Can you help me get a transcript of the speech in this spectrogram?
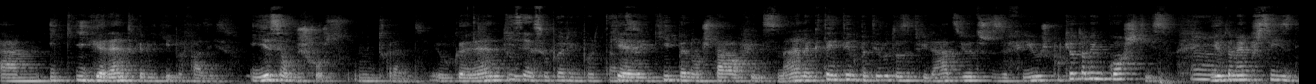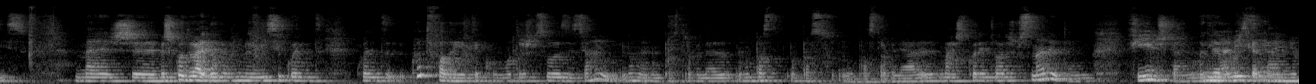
hum, e, e garanto que a minha equipa faz isso. E esse é um esforço muito grande. Eu garanto Isso é super importante. que a equipa não está ao fim de semana, que tem tempo para ter outras atividades e outros desafios, porque eu também gosto disso Hum. e eu também preciso disso. Mas, eh, mas quando eu lembro no início, quando, quando, quando falei até com outras pessoas, disse: ah, eu, não, eu não posso trabalhar, eu não posso, não, posso, não posso trabalhar mais de 40 horas por semana. Eu tenho filhos, tenho uma dinâmica, tenho,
